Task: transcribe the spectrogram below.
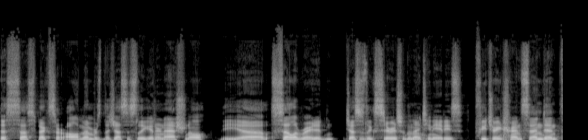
The suspects are all members of the Justice League International, the uh, celebrated Justice League series from the 1980s, featuring transcendent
